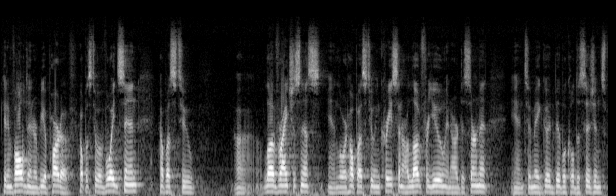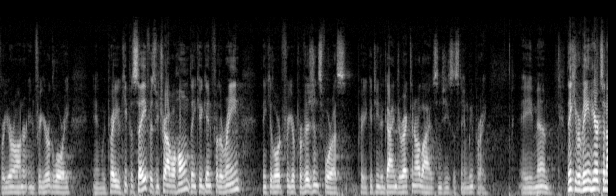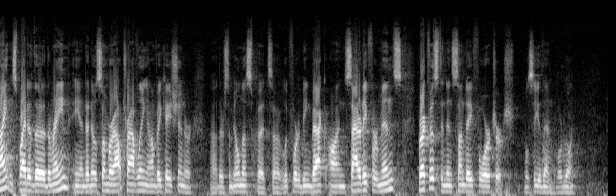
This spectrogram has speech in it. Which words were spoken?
get involved in or be a part of. Help us to avoid sin. Help us to uh, love righteousness. And Lord, help us to increase in our love for you and our discernment and to make good biblical decisions for your honor and for your glory. And we pray you keep us safe as we travel home. Thank you again for the rain. Thank you, Lord, for your provisions for us. Pray you continue to guide and direct in our lives. In Jesus' name we pray. Amen. Thank you for being here tonight in spite of the, the rain. And I know some are out traveling on vacation or uh, there's some illness, but uh, look forward to being back on Saturday for men's breakfast and then Sunday for church. We'll see you then, Lord willing.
